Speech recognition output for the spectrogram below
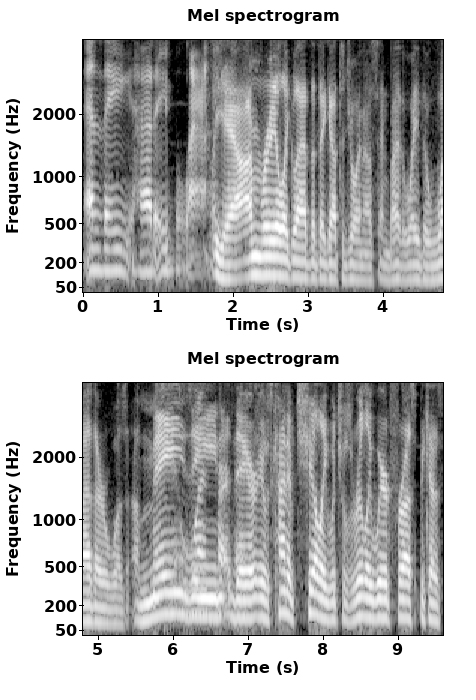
and they had a blast. yeah, I'm really glad that they got to join us. And by the way, the weather was amazing perfect. there. It was kind of chilly, which was really weird for us because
